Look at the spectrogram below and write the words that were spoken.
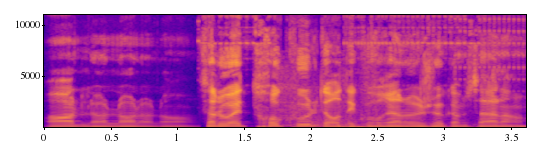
Oh là là là là. Ça doit être trop cool de redécouvrir le jeu comme ça, là. hein.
